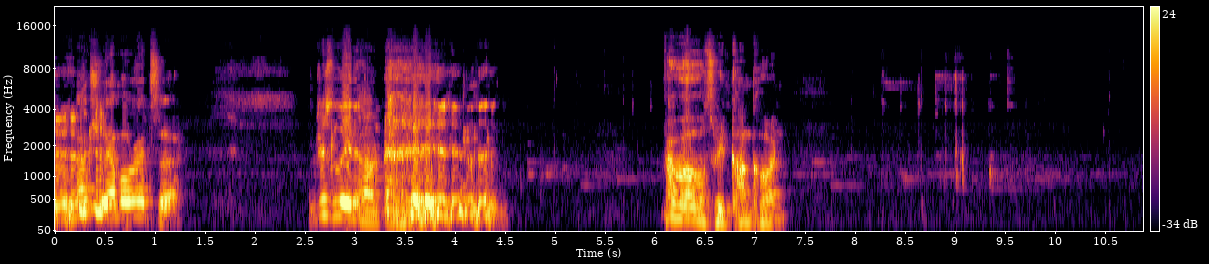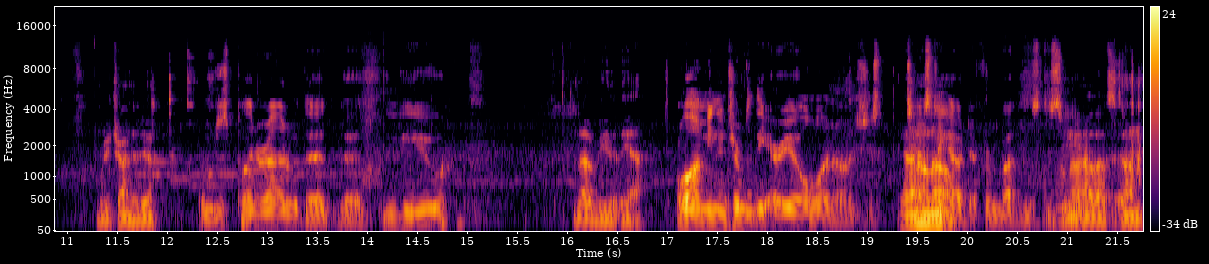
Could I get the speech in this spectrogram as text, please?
Actually, I'm alright, sir. just lay down. Farewell, sweet Concord. What are you trying to do? I'm just playing around with the, the view. That view, yeah. Well, I mean, in terms of the aerial one, I was just Yeah, testing out different buttons to I see don't know how that's uh, done.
